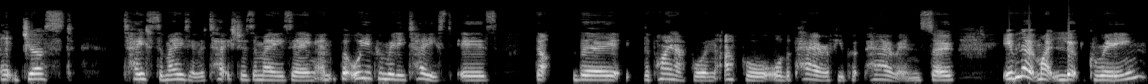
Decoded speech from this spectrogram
it just tastes amazing. The texture is amazing, and but all you can really taste is the the the pineapple and the apple or the pear if you put pear in. So even though it might look green,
